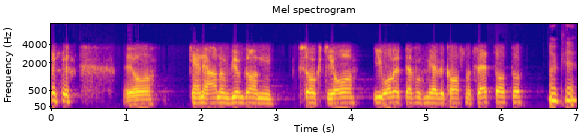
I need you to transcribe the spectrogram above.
Ja, keine Ahnung, wir haben dann gesagt, ja, ich arbeite einfach mehr, wir kaufen ein zweites Auto. Okay.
